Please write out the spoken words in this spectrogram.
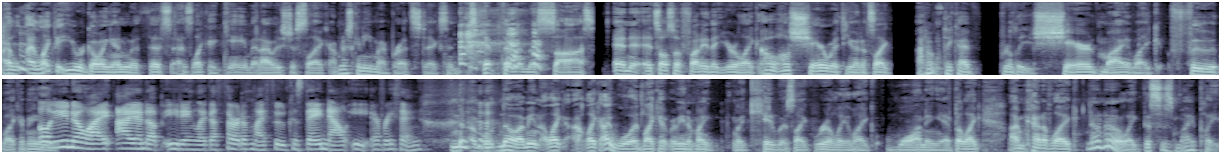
I, I, like that you were going in with this as like a game, and I was just like, I'm just going to eat my breadsticks and dip them in the sauce. And it's also funny that you're like, oh, I'll share with you. And it's like, I don't think I've really shared my like food. Like, I mean, well, you know, I I end up eating like a third of my food because they now eat everything. no, well, no, I mean, like, like I would like. I mean, if my my kid was like really like wanting it, but like I'm kind of like, no, no, like this is my plate.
